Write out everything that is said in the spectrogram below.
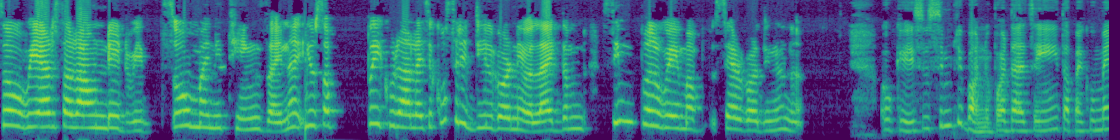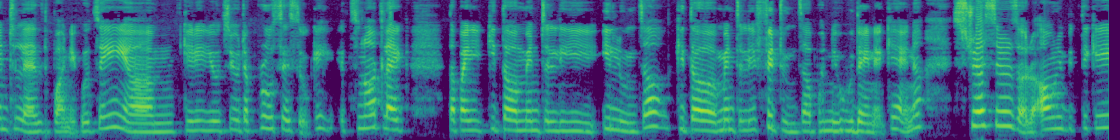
So we are surrounded with so many things होइन? यो सबै कुरालाई चाहिँ कसरी डिल गर्ने होला? एकदम सिम्पल वेमा सेयर गरिदिनु न। ओके सो सिम्पली भन्नुपर्दा चाहिँ तपाईँको मेन्टल हेल्थ भनेको चाहिँ के अरे यो चाहिँ एउटा प्रोसेस हो कि इट्स नट लाइक तपाईँ कि त मेन्टल्ली इल हुन्छ कि त मेन्टली फिट हुन्छ भन्ने हुँदैन कि होइन? स्ट्रेसर्सहरू आउने बित्तिकै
